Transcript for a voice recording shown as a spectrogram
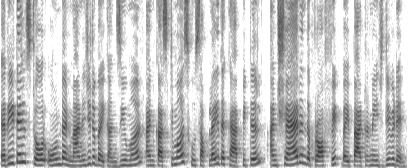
a retail store owned and managed by consumer and customers who supply the capital and share in the profit by patronage dividend.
